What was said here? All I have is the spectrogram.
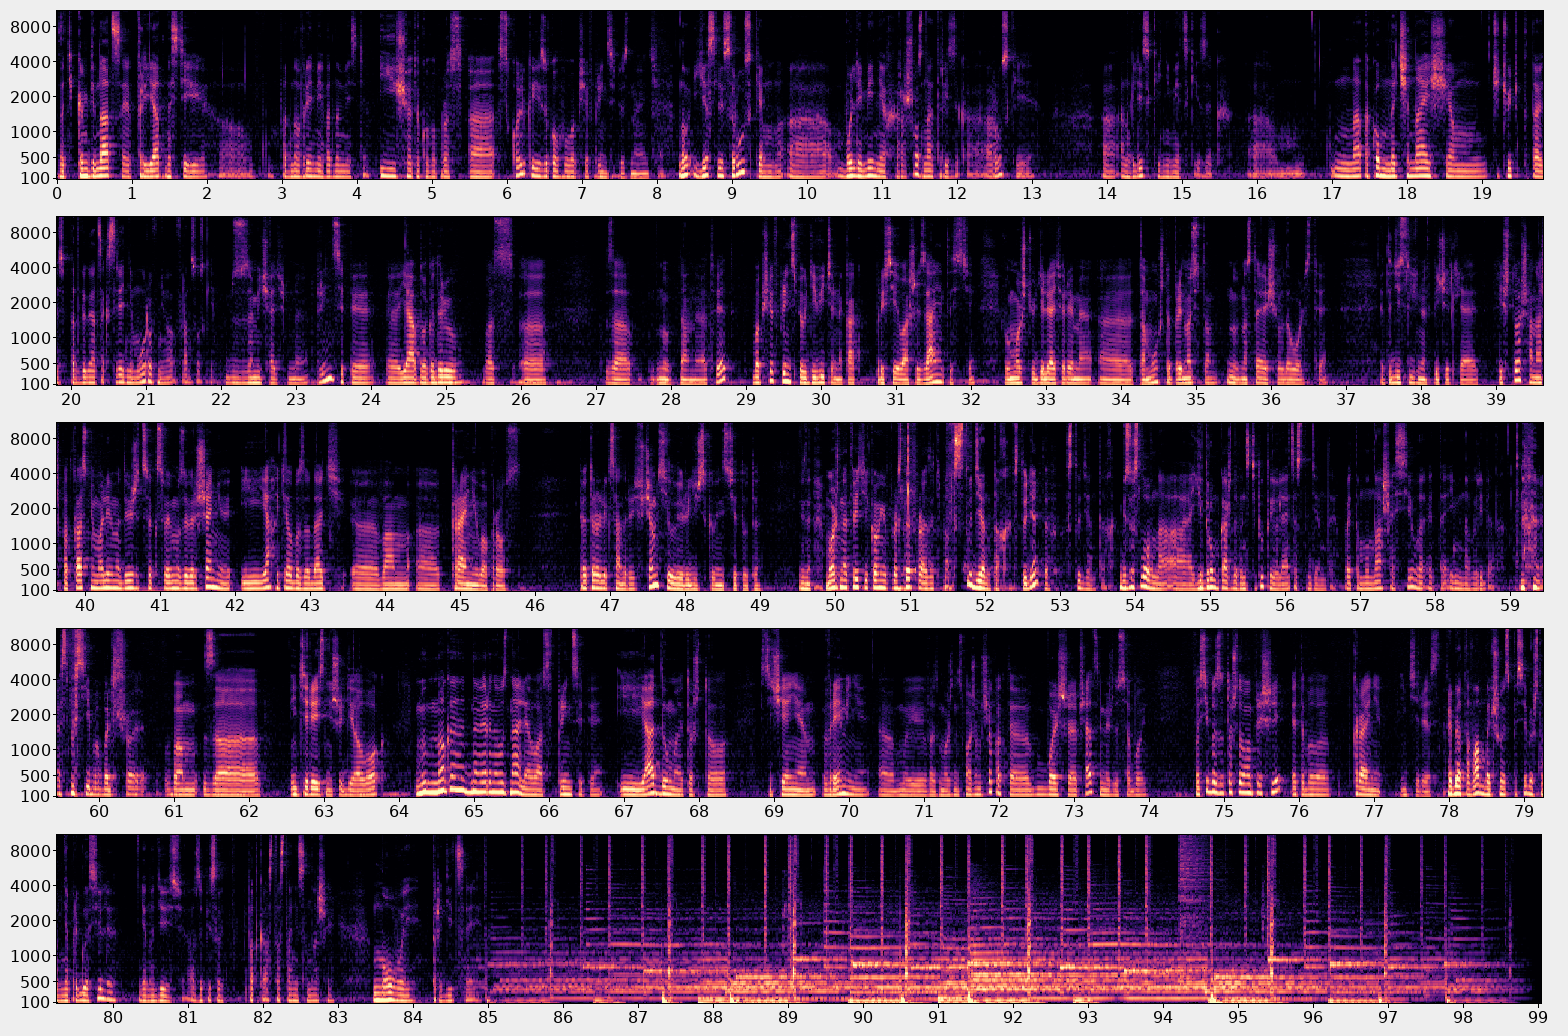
знаете, комбинация приятностей э, в одно время и в одном месте. И еще такой вопрос. А сколько языков вы вообще в принципе знаете? Ну, если с русским, а, более-менее хорошо знаю три языка. Русский, а, английский, немецкий язык. А, на таком начинающем чуть-чуть пытаюсь подвигаться к среднему уровню французский. Замечательно. В принципе, э, я благодарю вас э, за ну, данный ответ. Вообще, в принципе, удивительно, как при всей вашей занятости вы можете уделять время э, тому, что приносит вам ну, настоящее удовольствие. Это действительно впечатляет. И что ж, а наш подкаст неумолимо движется к своему завершению, и я хотел бы задать э, вам э, крайний вопрос. Петр Александрович, в чем сила юридического института? Не знаю, можно ответить какой-нибудь простой фразой? Типа... В студентах. В студентах? В студентах. Безусловно, а ядром каждого института являются студенты. Поэтому наша сила — это именно вы, ребята. Спасибо большое вам за интереснейший диалог. Мы много, наверное, узнали о вас, в принципе. И я думаю, то, что с течением времени э, мы, возможно, сможем еще как-то больше общаться между собой. Спасибо за то, что вы пришли. Это было крайне интересно. Ребята, вам большое спасибо, что меня пригласили. Я надеюсь, записывать подкаст останется нашей новой традицией.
